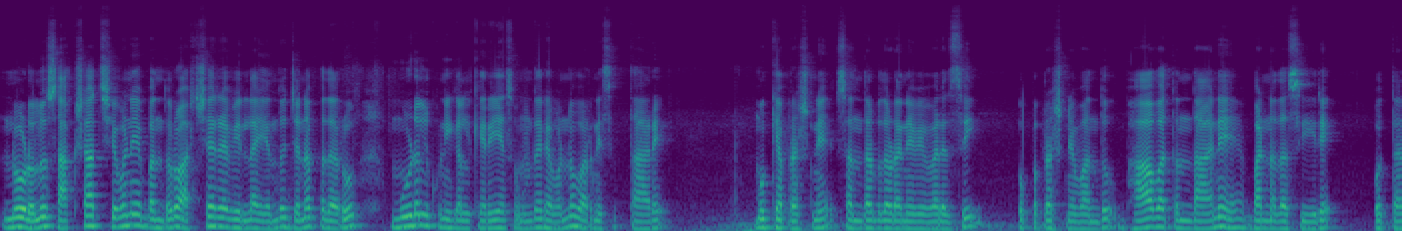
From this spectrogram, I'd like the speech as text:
ನೋಡಲು ಸಾಕ್ಷಾತ್ ಶಿವನೇ ಬಂದರೂ ಆಶ್ಚರ್ಯವಿಲ್ಲ ಎಂದು ಜನಪದರು ಮೂಡಲ್ ಕುಣಿಗಲ್ ಕೆರೆಯ ಸೌಂದರ್ಯವನ್ನು ವರ್ಣಿಸುತ್ತಾರೆ. ಮುಖ್ಯ ಪ್ರಶ್ನೆ ಸಂದರ್ಭದೊಡನೆ ವಿವರಿಸಿ. ಉಪಪ್ರಶ್ನೆ ಒಂದು ಭಾವ ತಂದಾನೆ ಬಣ್ಣದ ಸೀರೆ. ಉತ್ತರ.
